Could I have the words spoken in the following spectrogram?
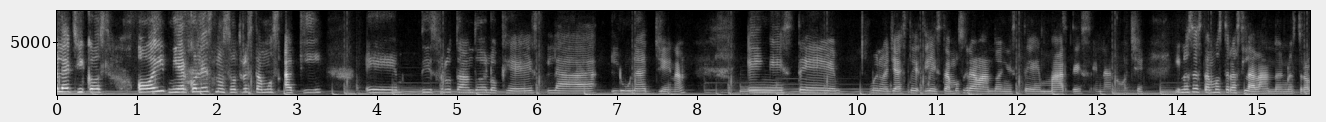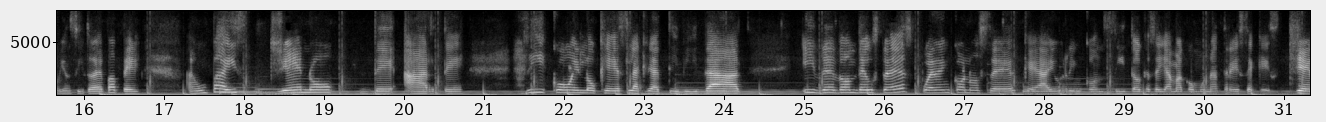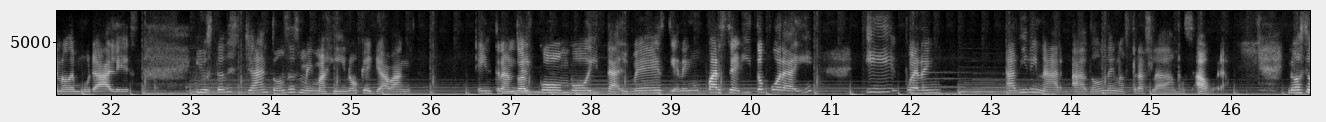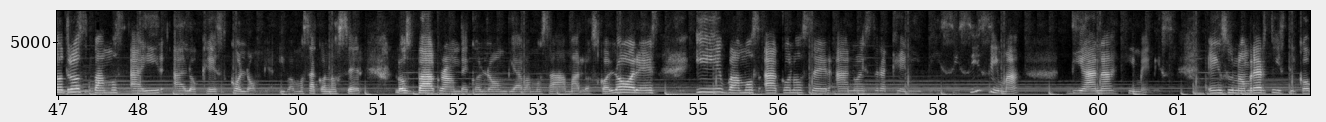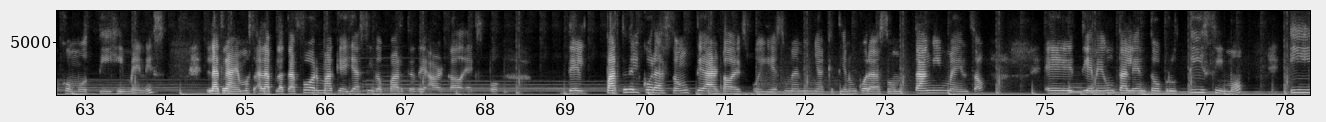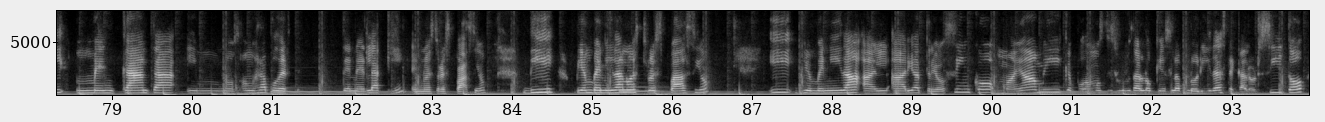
Hola chicos, hoy miércoles nosotros estamos aquí eh, disfrutando de lo que es la luna llena. En este, bueno, ya este, le estamos grabando en este martes en la noche y nos estamos trasladando en nuestro avioncito de papel a un país lleno de arte, rico en lo que es la creatividad, y de donde ustedes pueden conocer que hay un rinconcito que se llama Comuna 13 que es lleno de murales y ustedes ya entonces me imagino que ya van entrando al combo y tal vez tienen un parcerito por ahí y pueden adivinar a dónde nos trasladamos ahora. Nosotros vamos a ir a lo que es Colombia y vamos a conocer los backgrounds de Colombia, vamos a amar los colores y vamos a conocer a nuestra queridísima Diana Jiménez. En su nombre artístico como Di Jiménez, la traemos a la plataforma que ella ha sido parte de Arcal Expo, del, parte del corazón de Arcal Expo y es una niña que tiene un corazón tan inmenso, eh, tiene un talento brutísimo y me encanta y nos honra poder tenerla aquí en nuestro espacio. Di bienvenida a nuestro espacio y bienvenida al área 305 Miami, que podamos disfrutar lo que es la Florida, este calorcito,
